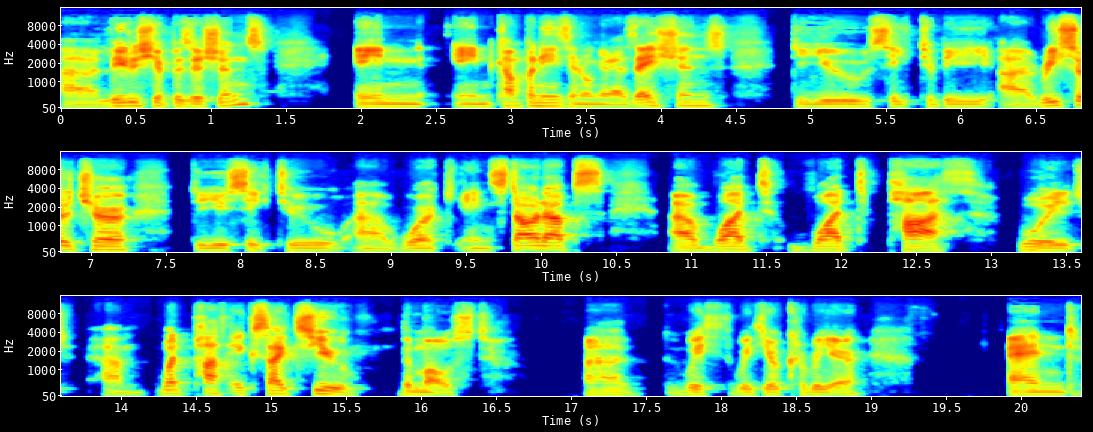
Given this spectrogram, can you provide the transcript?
uh, leadership positions in in companies and organizations? Do you seek to be a researcher? Do you seek to uh, work in startups? Uh, what what path would um, what path excites you the most uh, with with your career? And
